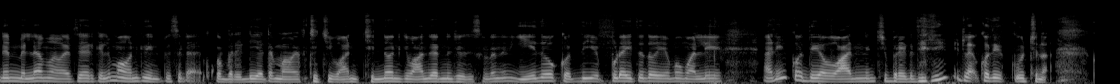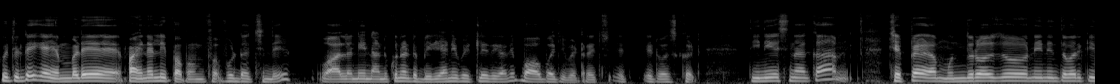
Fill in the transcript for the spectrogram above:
నేను మెల్ల మా వైఫ్ దగ్గరికి వెళ్ళి మా వానికి తినిపిస్తుంటే. ఒక బ్రెడ్ అంటే మా వైఫ్ చిచ్చి వాన్ చిన్నవానికి వాన్ దగ్గర నుంచి తీసుకుంటాను నేను ఏదో కొద్ది ఎప్పుడు అవుతుందో ఏమో మళ్ళీ అని కొద్దిగా వాని నుంచి బ్రెడ్ తిని ఇట్లా కొద్దిగా కూర్చున్నా. కూర్చుంటే ఇక ఎంబడే ఫైనల్లీ పాపం ఫుడ్ వచ్చింది. వాళ్ళు నేను అనుకున్నట్టు బిర్యానీ పెట్టలేదు కానీ pav bhaji better it was good తినేసినాక చెప్పా కదా ముందు రోజు నేను ఇంతవరకు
